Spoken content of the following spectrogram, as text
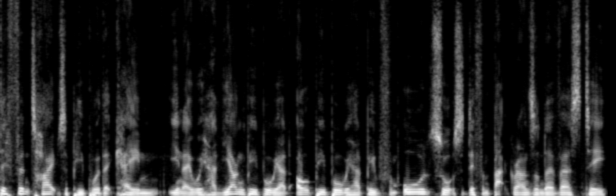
different types of people that came. You know, we had young people, we had old people, we had people from all sorts of different backgrounds and diversity.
